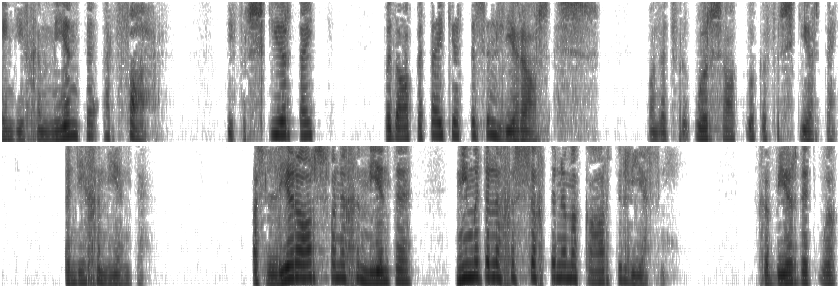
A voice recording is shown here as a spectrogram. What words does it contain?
en die gemeente ervaar die verskeurdheid wat daar baie keer tussen leraars is want dit veroorsaak ook 'n verskeurdheid in die gemeente. As leraars van 'n gemeente nie met hulle gesigte na mekaar toe leef nie gebeur dit ook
